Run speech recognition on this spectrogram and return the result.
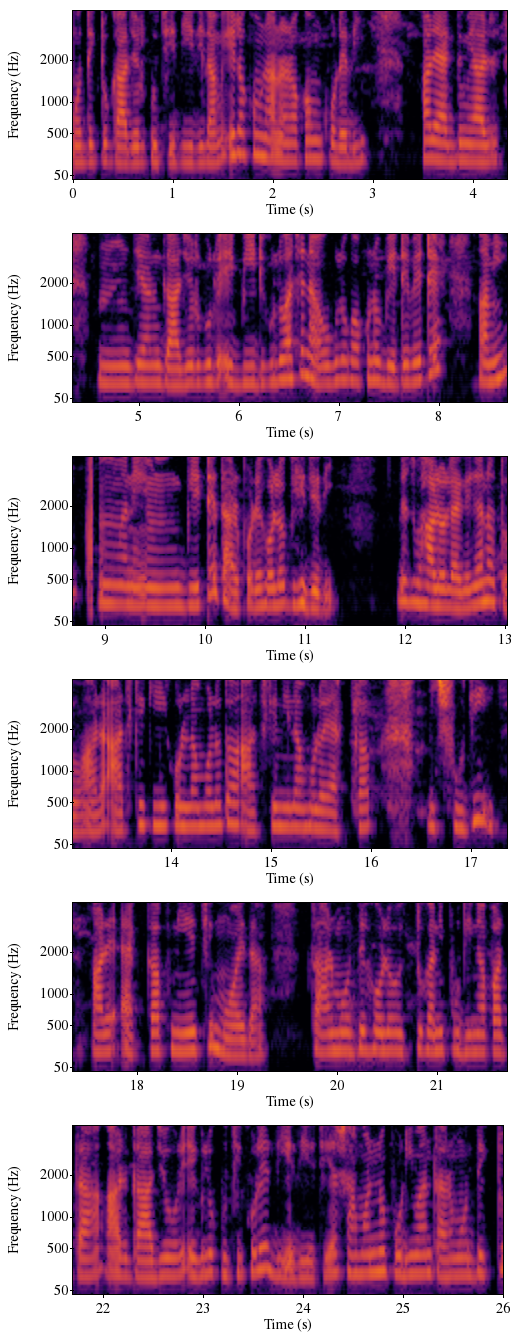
মধ্যে একটু গাজর কুচি দিয়ে দিলাম, এরকম নানা রকম করে দিই। আর একদমই, আর যেমন গাজরগুলো, এই বিটগুলো আছে না, ওগুলো কখনো বেটে বেটে আমি মানে বেটে তারপরে হলো ভেজে দিই। বেশ ভালো লাগে জানো তো। আর আজকে কী করলাম বলো তো? আজকে নিলাম হলো এক কাপ সুজি আর এক কাপ নিয়েছি ময়দা। তার মধ্যে হলো একটুখানি পুদিনা পাতা আর গাজর, এগুলো কুচি করে দিয়ে দিয়েছি। আর সামান্য পরিমাণ তার মধ্যে একটু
